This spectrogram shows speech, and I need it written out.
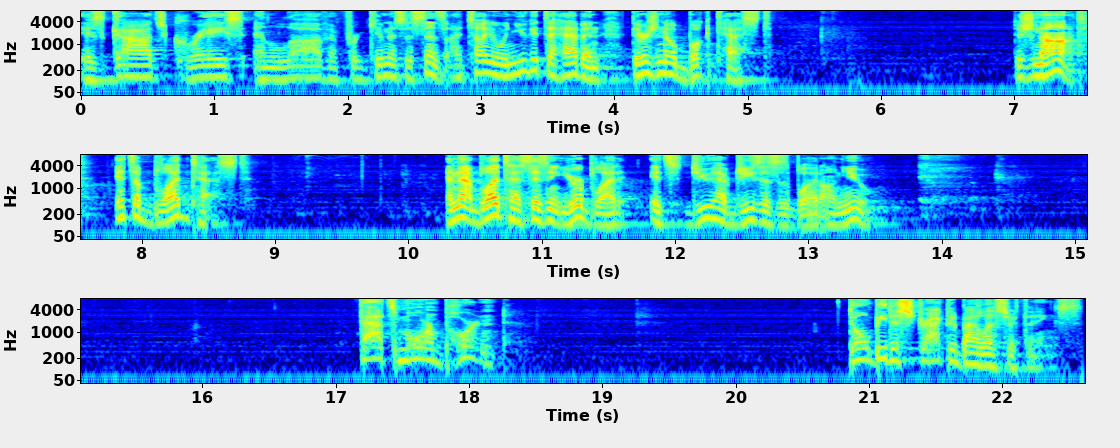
is God's grace and love and forgiveness of sins. I tell you, when you get to heaven, there's no book test. There's not. It's a blood test. And that blood test isn't your blood, it's do you have Jesus' blood on you? That's more important. Don't be distracted by lesser things.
